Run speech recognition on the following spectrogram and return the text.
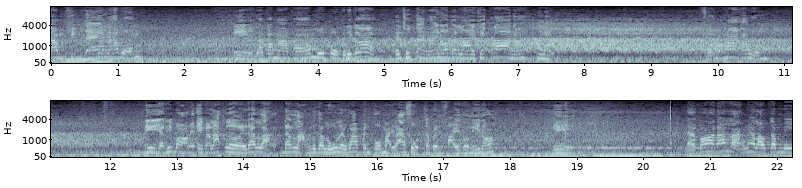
ดำขีดแดงนะครับผม นี่แล้วก็มาพร้อมมือเปิดตัวนี้ก็เป็นชุดแต่งให้เนาะเป็นลายแคปล่านะนี่สวยมากๆครับผม นี่อย่างที่บอกเนี่ยเอกลักษณ์เลยด้านหลัง ด้านหลังเนี่ยจะรู้เลยว่าเป็นตัวใหม่ล่าสุดจะเป็นไฟตัวนี้เนาะนี่ แล้วก็ด้านหลังเนี่ยเราจะมี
